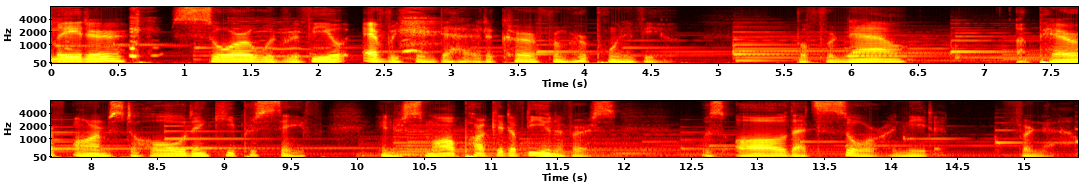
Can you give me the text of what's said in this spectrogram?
Later, Sora would reveal everything that had occurred from her point of view. But for now, a pair of arms to hold and keep her safe in her small pocket of the universe was all that Sora needed for now.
